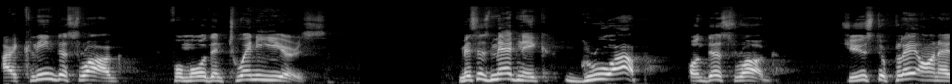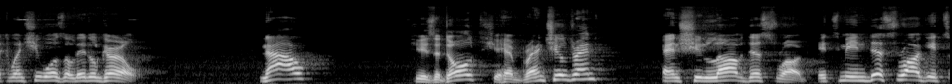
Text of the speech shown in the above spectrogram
I cleaned this rug for more than 20 years. Mrs. Mednick grew up on this rug. She used to play on it when she was a little girl. Now, she is adult, she have grandchildren, and she loved this rug. It means this rug, it's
